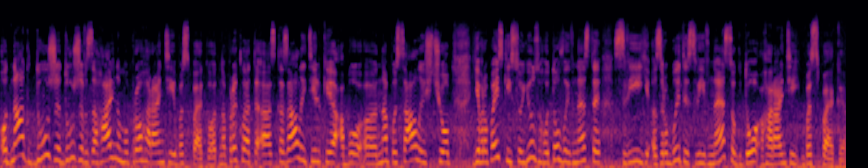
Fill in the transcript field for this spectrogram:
Однак дуже дуже в загальному про гарантії безпеки. От, наприклад, е, сказали тільки або е, написали, що Європейський союз готовий внести свій зробити свій внесок до гарантій безпеки.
